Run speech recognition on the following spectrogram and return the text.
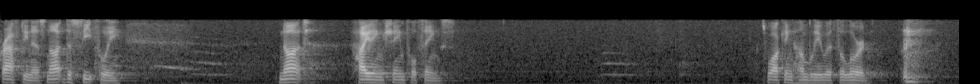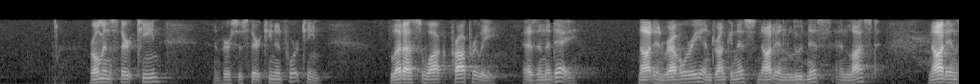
craftiness, not deceitfully, not hiding shameful things. It's walking humbly with the Lord. Romans 13 and verses 13 and 14. Let us walk properly as in the day, not in revelry and drunkenness, not in lewdness and lust, not in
